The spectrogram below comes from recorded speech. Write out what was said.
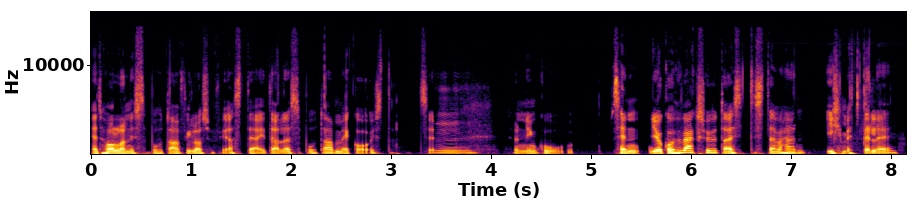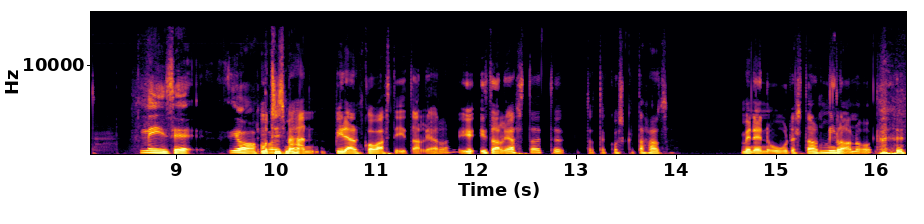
että Hollannissa puhutaan filosofiasta ja Italiassa puhutaan mekoista. Se, mm. se on niin kuin, sen joko hyväksyy tai sitten sitä vähän ihmettelee. Niin se, joo. Mutta siis mähän pidän kovasti Italialla, Italiasta, että tota, koska tahansa menen uudestaan Milanoon.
